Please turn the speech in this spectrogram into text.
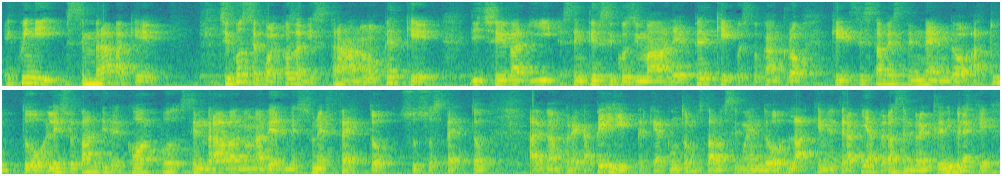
E quindi sembrava che ci fosse qualcosa di strano. Perché diceva di sentirsi così male? Perché questo cancro che si stava estendendo a tutte le sue parti del corpo sembrava non avere nessun effetto sul suo aspetto? Aveva ancora i capelli perché appunto non stava seguendo la chemioterapia però sembra incredibile che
